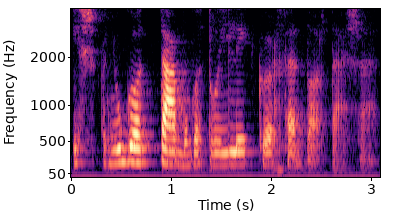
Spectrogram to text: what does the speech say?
és a nyugodt támogatói légkör fenntartását.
